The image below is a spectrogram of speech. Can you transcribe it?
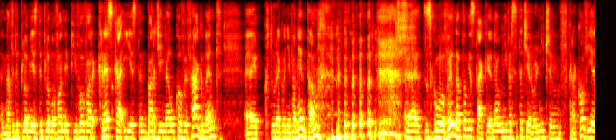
na wydyplomie jest dyplomowany piwowar kreska i jest ten bardziej naukowy fragment, którego nie pamiętam e, z głowy. Natomiast tak, na Uniwersytecie Rolniczym w Krakowie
